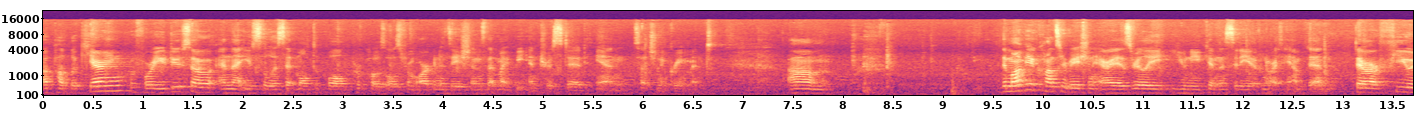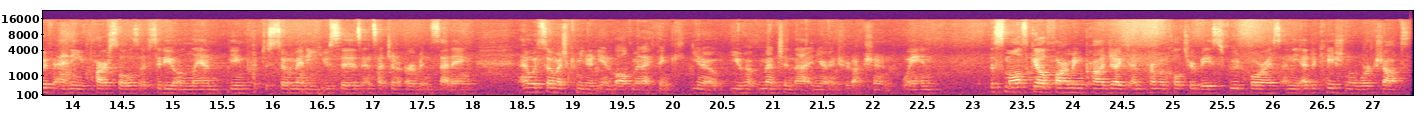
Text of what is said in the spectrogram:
a public hearing before you do so, and that you solicit multiple proposals from organizations that might be interested in such an agreement. Um, The Montview Conservation Area is really unique in the city of Northampton. There are few, if any, parcels of city-owned land being put to so many uses in such an urban setting, and with so much community involvement. I think, you know, you have mentioned that in your introduction, Wayne. The small-scale farming project and permaculture-based food forests and the educational workshops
